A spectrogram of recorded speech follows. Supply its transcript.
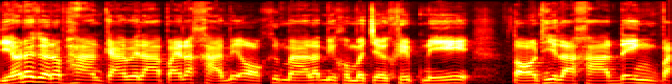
เดี๋ยวถ้าเกิดเราผ่านการเวลาไปแล้วขายไม่ออกขึ้นมา แล้วมีคนมาเจอคลิปนี้ ตอนที่ราคาเด้งไป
